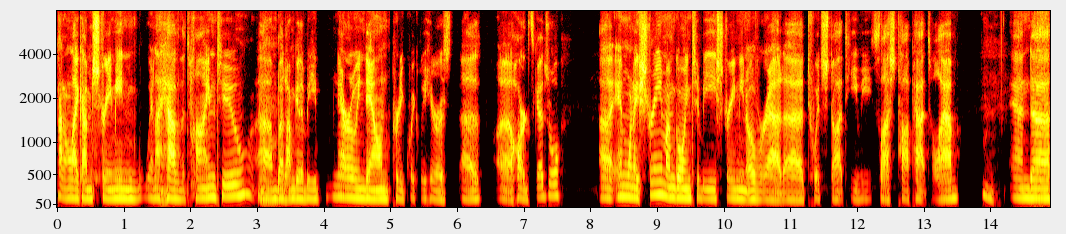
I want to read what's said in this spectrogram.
kind of like I'm streaming when I have the time to, um, mm-hmm. but I'm going to be narrowing down pretty quickly here a, a hard schedule. Uh, and when I stream, I'm going to be streaming over at uh, twitch.tv slash top hat to lab. And uh,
